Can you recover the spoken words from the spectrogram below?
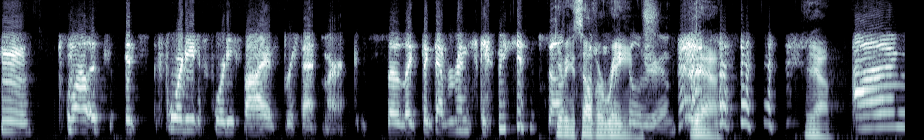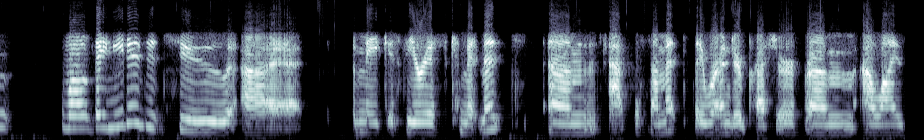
Mm. Well, it's it's forty to forty five percent mark. So like the government's giving itself giving itself a range. Yeah. yeah. Um. Well, they needed to uh, make a serious commitment um, at the summit. They were under pressure from allies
